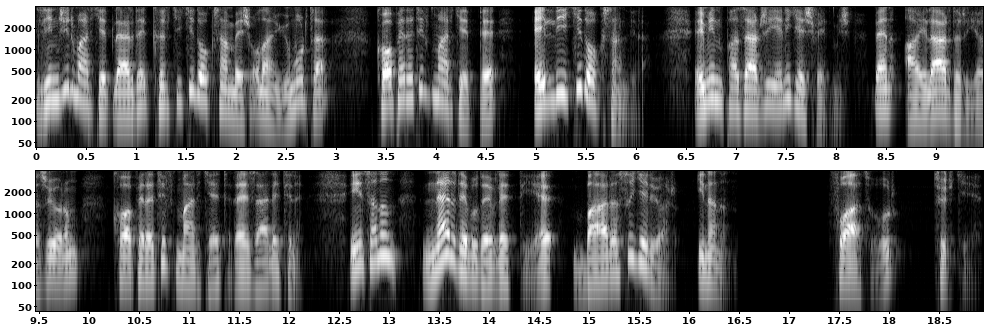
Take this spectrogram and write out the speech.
Zincir marketlerde 42.95 olan yumurta kooperatif markette 52.90 lira. Emin Pazarcı yeni keşfetmiş. Ben aylardır yazıyorum kooperatif market rezaletini. İnsanın nerede bu devlet diye bağırası geliyor inanın. Fuat Uğur, Türkiye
